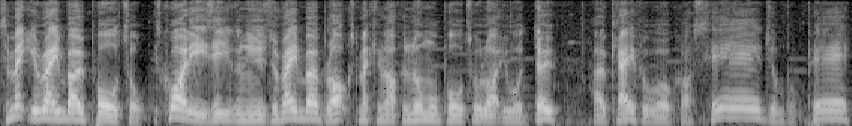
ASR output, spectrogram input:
to make your rainbow portal, it's quite easy. You're going to use the rainbow blocks, making like a normal portal like you would do. Okay, if we go across here, jump up here.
